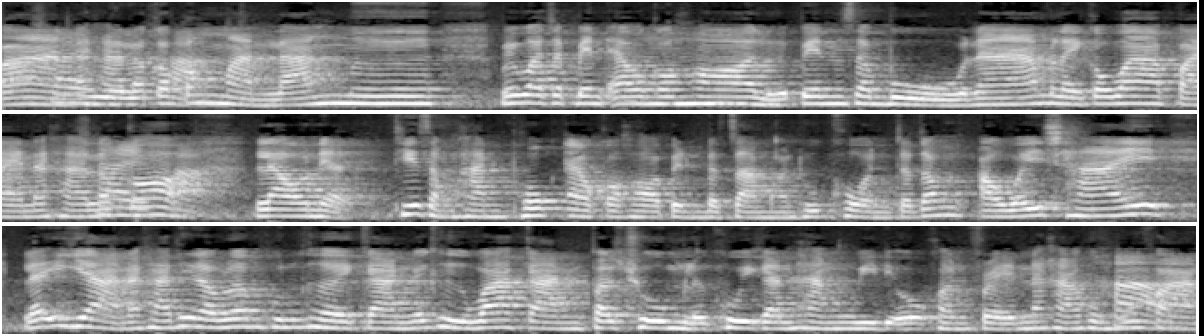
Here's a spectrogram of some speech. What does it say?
บ้านใช่นะคะเลยแล้วก็ค่ะต้องหมั่นล้างมือ ไม่ว่าจะเป็นแอลกอฮอล์หรือเป็นสบู่น้ำอะไรก็ว่าไปนะคะใช่แล้วก็ค่ะ เราเนี่ยที่สำคัญพกแอลกอฮอล์เป็นประจำกันทุกคน จะต้องเอาไว้ใช้ และอีกอย่างนะคะที่เราเริ่มคุ้นเคยกันก็คือว่าการประชุมหรือคุยกันทาง video conference นะคะคุณผู้ฟัง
